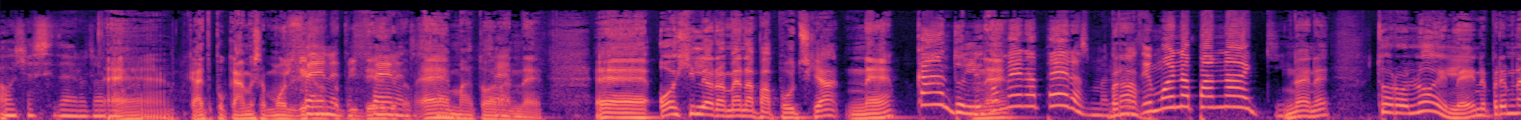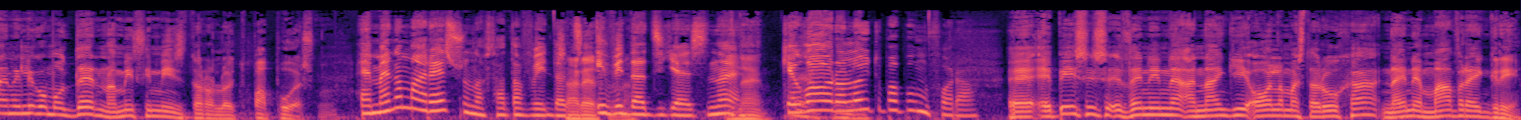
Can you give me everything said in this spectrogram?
Όχι ασυδέρω τώρα. Ε, κάτι που κάμισα μόλις βγήκαμε από το Φαίνεται, πλυντήριο. και φαίνεται, τα- Ε, φαίνεται, μα τώρα φαίνεται. ναι. Ε, όχι λερωμένα παπούτσια, ναι. Κάντου λίγο Ναι. με ένα πέρασμα. ρε Μπράβο. παιδί μου, ένα πανάκι. Ναι, ναι. Το ρολόι λέει είναι, πρέπει να είναι λίγο μοντέρνο, να μην θυμίζει το ρολόι του παππού, ας πούμε. Εμένα μου αρέσουν αυτά τα Σ' vintage. αρέσουν, Οι ναι. vintage, ναι. Ναι. Και εγώ Ναι, ρολόι του παππού μου φοράω. Ε, Επίσης, δεν είναι ανάγκη όλα μας τα ρούχα να είναι μαύρα ή γκρι.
